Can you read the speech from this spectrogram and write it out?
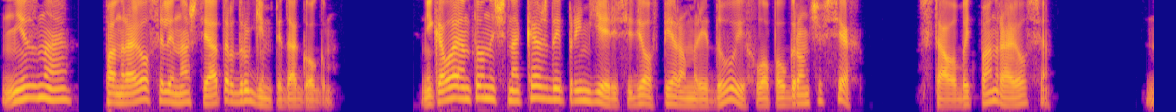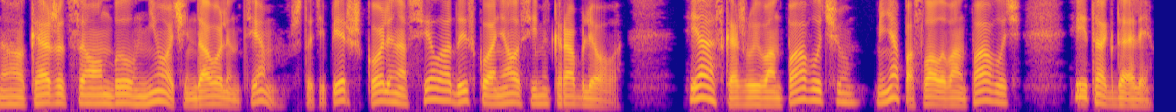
Не знаю, понравился ли наш театр другим педагогам. Николай Антонович на каждой премьере сидел в первом ряду и хлопал громче всех. Стало быть, понравился. Но, кажется, он был не очень доволен тем, что теперь в школе на все лады склонялось имя Кораблева. Я скажу Иван Павловичу, меня послал Иван Павлович и так далее.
